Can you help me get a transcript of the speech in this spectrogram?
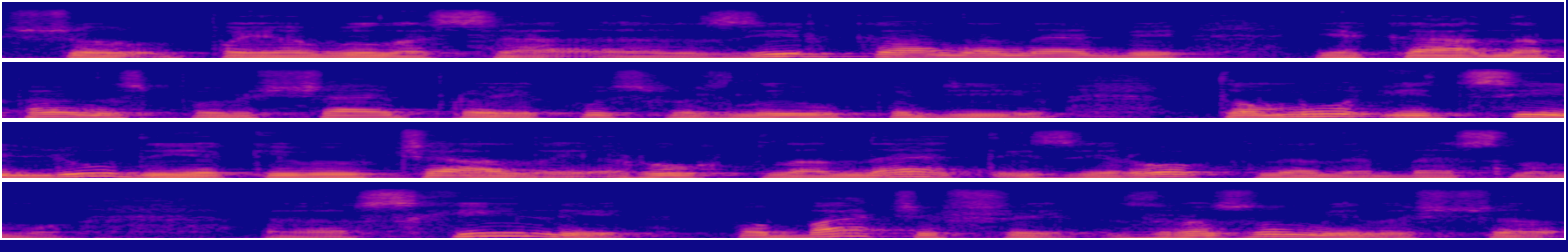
що появилася е, зірка на небі, яка напевно сповіщає про якусь важливу подію. Тому і ці люди, які вивчали рух планет і зірок на небесному е, схилі, побачивши, зрозуміли, що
